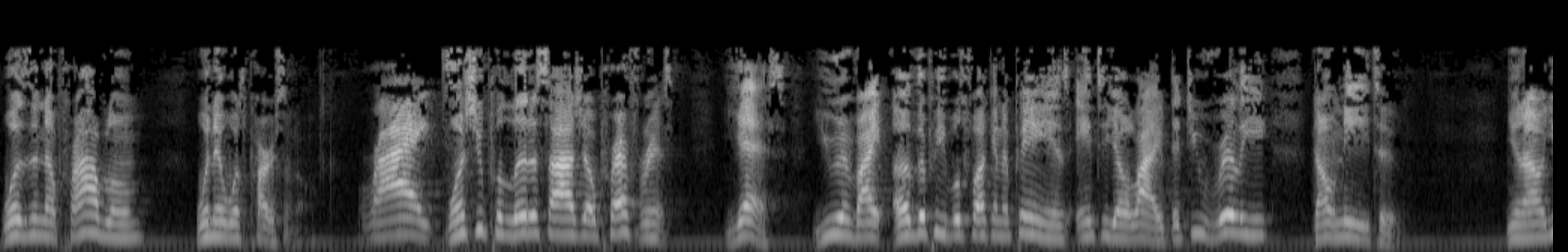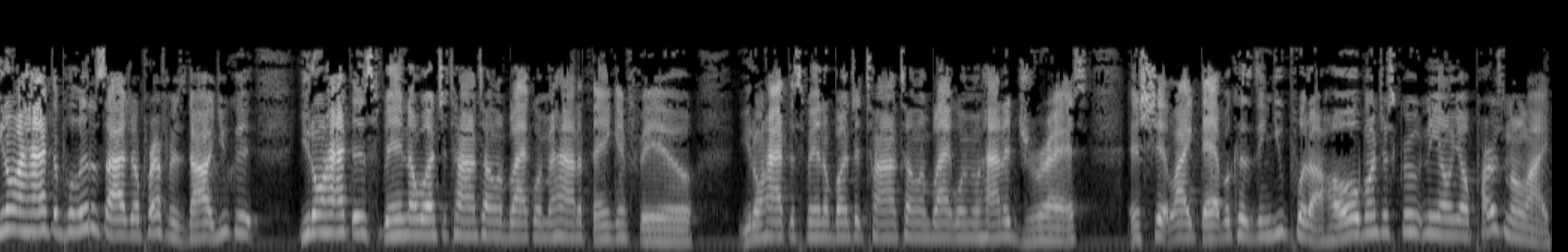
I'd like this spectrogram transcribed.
wasn't a problem when it was personal. Right. once you politicize your preference yes you invite other people's fucking opinions into your life that you really don't need to. You know you don't have to politicize your preference dog. You could you don't have to spend a bunch of time telling black women how to think and feel you don't have to spend a bunch of time telling black women how to dress and shit like that because then you put a whole bunch of scrutiny on your personal life.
